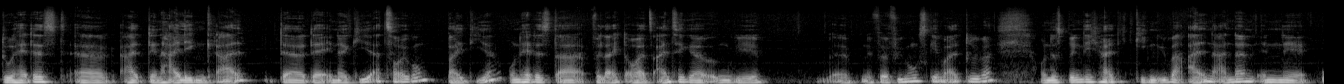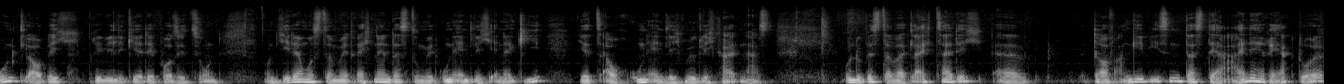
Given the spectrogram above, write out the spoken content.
du hättest äh, halt den heiligen Gral der, der Energieerzeugung bei dir und hättest da vielleicht auch als einziger irgendwie eine Verfügungsgewalt drüber. Und das bringt dich halt gegenüber allen anderen in eine unglaublich privilegierte Position. Und jeder muss damit rechnen, dass du mit unendlich Energie jetzt auch unendlich Möglichkeiten hast. Und du bist aber gleichzeitig äh, darauf angewiesen, dass der eine Reaktor,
